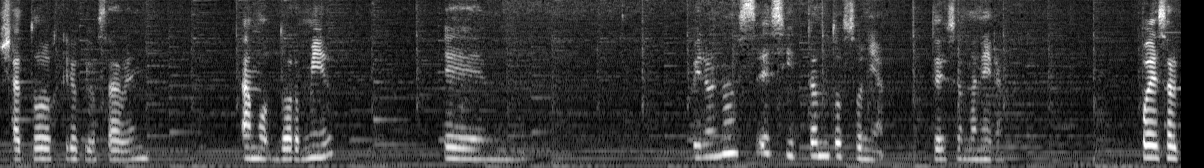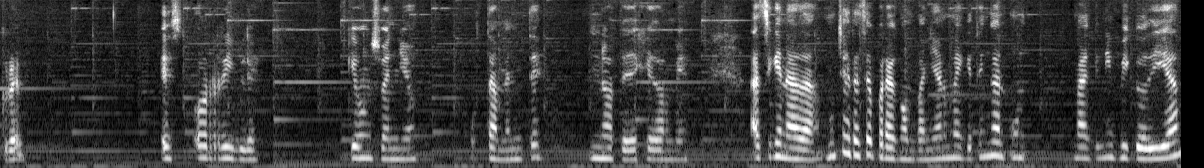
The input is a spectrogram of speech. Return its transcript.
ya todos creo que lo saben. Amo dormir Em, pero no sé si tanto soñar de esa manera. Puede ser cruel. Es horrible que un sueño justamente no te deje dormir. Así que nada, muchas gracias por acompañarme, que tengan un magnífico día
